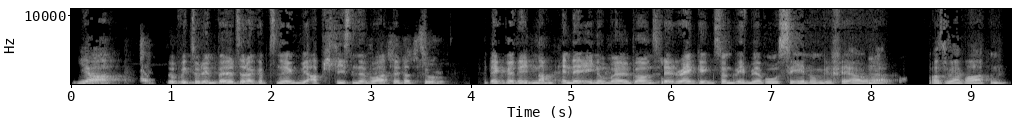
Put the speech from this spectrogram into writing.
Ja, soviel zu den Bills, oder gibt es irgendwie abschließende Worte dazu? Ich denke, wir reden am Ende eh nochmal über unsere Rankings und wen wir wo sehen ungefähr oder Ja. was wir erwarten.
